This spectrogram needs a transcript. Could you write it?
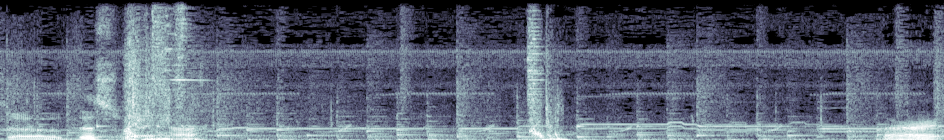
So this way, huh? Alright.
